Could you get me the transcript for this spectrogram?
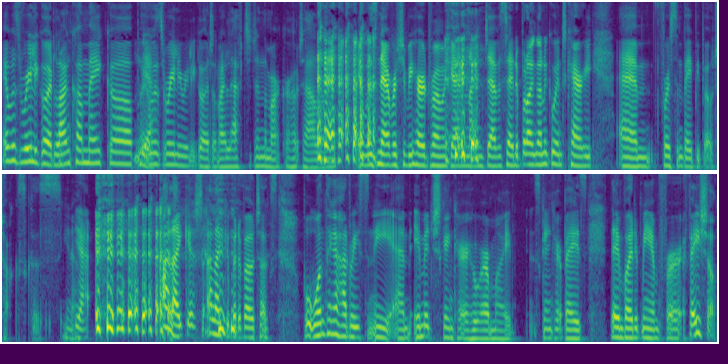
It was really good. Lancome makeup. It was really, really good. And I left it in the Marker Hotel. and it was never to be heard from again. And I'm devastated. But I'm going to go into Kerry um, for some baby Botox because, you know, Yeah, I like it. I like a bit of Botox. But one thing I had recently, um, Image Skincare, who are my skincare bays, they invited me in for a facial.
